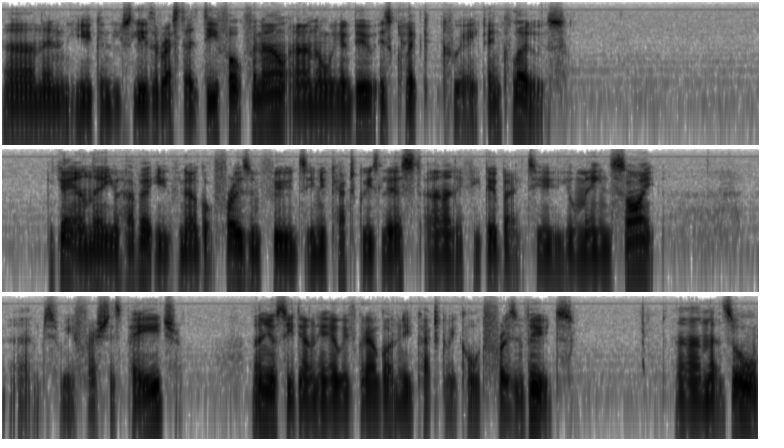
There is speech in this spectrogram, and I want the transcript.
And then you can just leave the rest as default for now and all we're going to do is click create and close. Okay, and there you have it. You've now got frozen foods in your categories list. And if you go back to your main site, um, just refresh this page, and you'll see down here we've now got a new category called frozen foods. And that's all.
